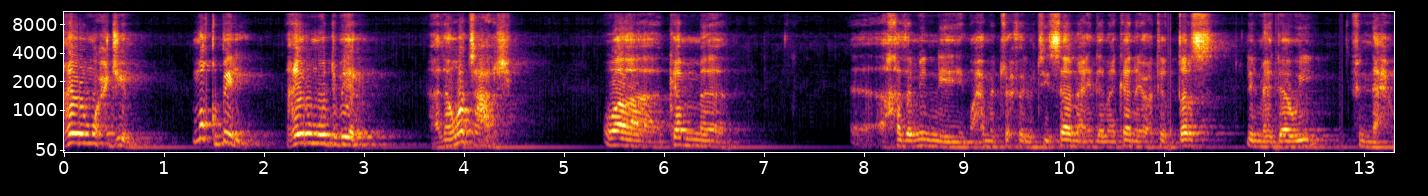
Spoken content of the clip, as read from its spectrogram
غير محجم. مقبل غير مدبر. هذا هو التعرج وكم أخذ مني محمد تحفة الابتسامة عندما كان يعطي الدرس للمهداوي في النحو.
